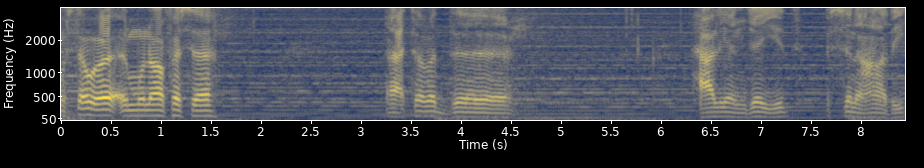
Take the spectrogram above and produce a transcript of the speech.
مستوى المنافسة أعتقد آه، حاليا جيد السنة هذه.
